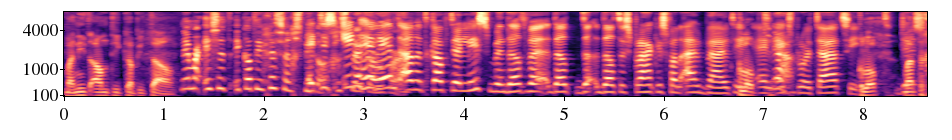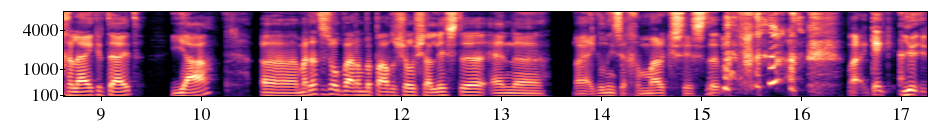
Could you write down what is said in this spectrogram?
maar niet anti-kapitaal. Nee, maar is het? Ik had hier gisteren een gesprek Het is gesprek inherent over. aan het kapitalisme dat, we, dat, dat, dat er sprake is van uitbuiting Klopt. en Ja. exploitatie. Klopt, maar Dus- tegelijkertijd ja. Eh, maar dat is ook waarom bepaalde socialisten en, eh, nou ja, ik wil niet zeggen marxisten. maar kijk, je,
